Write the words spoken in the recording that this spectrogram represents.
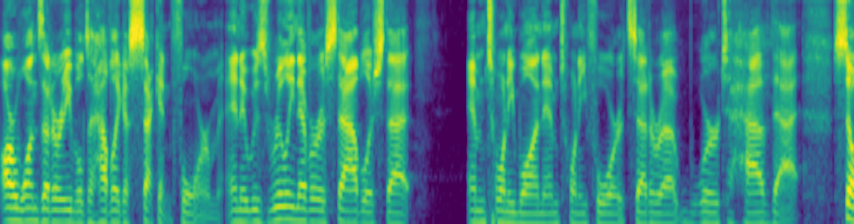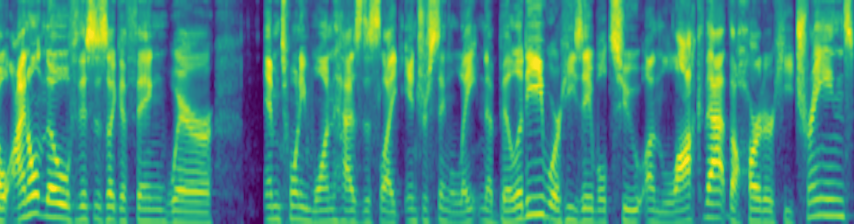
are ones that are able to have like a second form, and it was really never established that. M21, M24, etc., were to have that. So I don't know if this is like a thing where M21 has this like interesting latent ability where he's able to unlock that the harder he trains,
